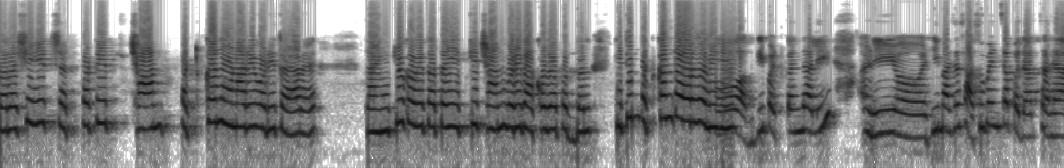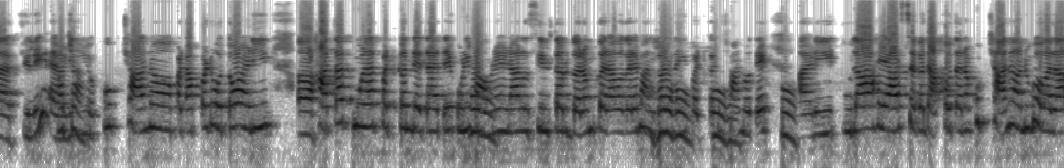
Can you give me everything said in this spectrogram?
तर अशी ही चटपटीत छान पटकन होणारी वडी तयार आहे. थँक्यू कविता ताई. इतकी छान वडी दाखवल्याबद्दल. किती पटकन तयार झाली ही. हो अगदी पटकन झाली. आणि अं, ही माझ्या सासूबाईंचा पदार्थ आहे ऍक्च्युली आणि अच्छा. खूप छान अं, पटापट होतो आणि अं, हातात मुळात पटकन देता येते. कोणी हो. पाहुणे येणार असतील तर गरम करा वगैरे हो, भानगड हो, नाही हो, पटकन हो. छान होते. हो. आणि तुला हे आज सगळं दाखवताना खूप छान अनुभव आला.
